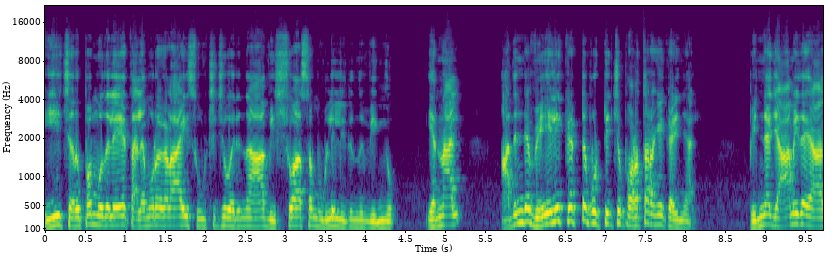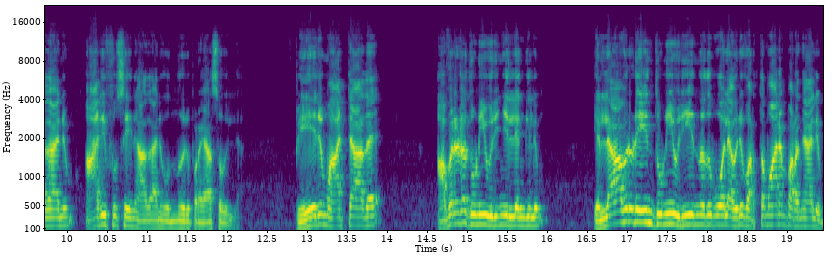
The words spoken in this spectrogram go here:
ഈ ചെറുപ്പം മുതലേ തലമുറകളായി സൂക്ഷിച്ചു വരുന്ന ആ വിശ്വാസം ഉള്ളിലിരുന്ന് വിങ്ങും. എന്നാൽ അതിന്റെ വേലിക്കെട്ട് പൊട്ടിച്ച് പുറത്തിറങ്ങിക്കഴിഞ്ഞാൽ പിന്നെ ജാമിതയാകാനും ആരിഫ് ഹുസൈൻ ആകാനും ഒന്നും ഒരു പ്രയാസമില്ല പേര് മാറ്റാതെ അവരുടെ തുണി ഉരിഞ്ഞില്ലെങ്കിലും എല്ലാവരുടെയും തുണി ഉരിയുന്നത് പോലെ അവർ വർത്തമാനം പറഞ്ഞാലും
